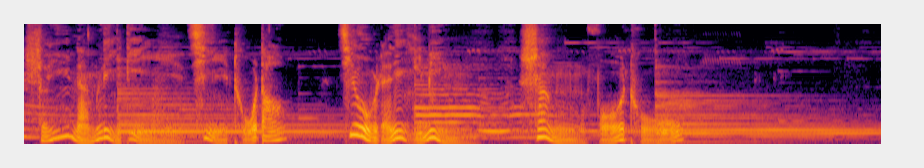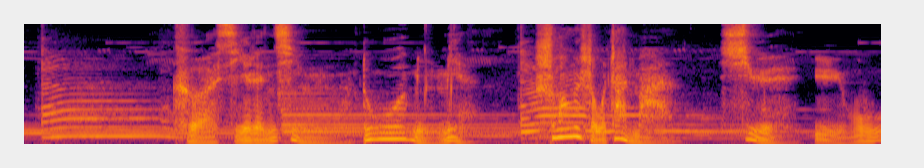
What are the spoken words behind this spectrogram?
谁能立地弃屠刀，救人一命胜佛图？可惜人性多泯灭，双手沾满血与污。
